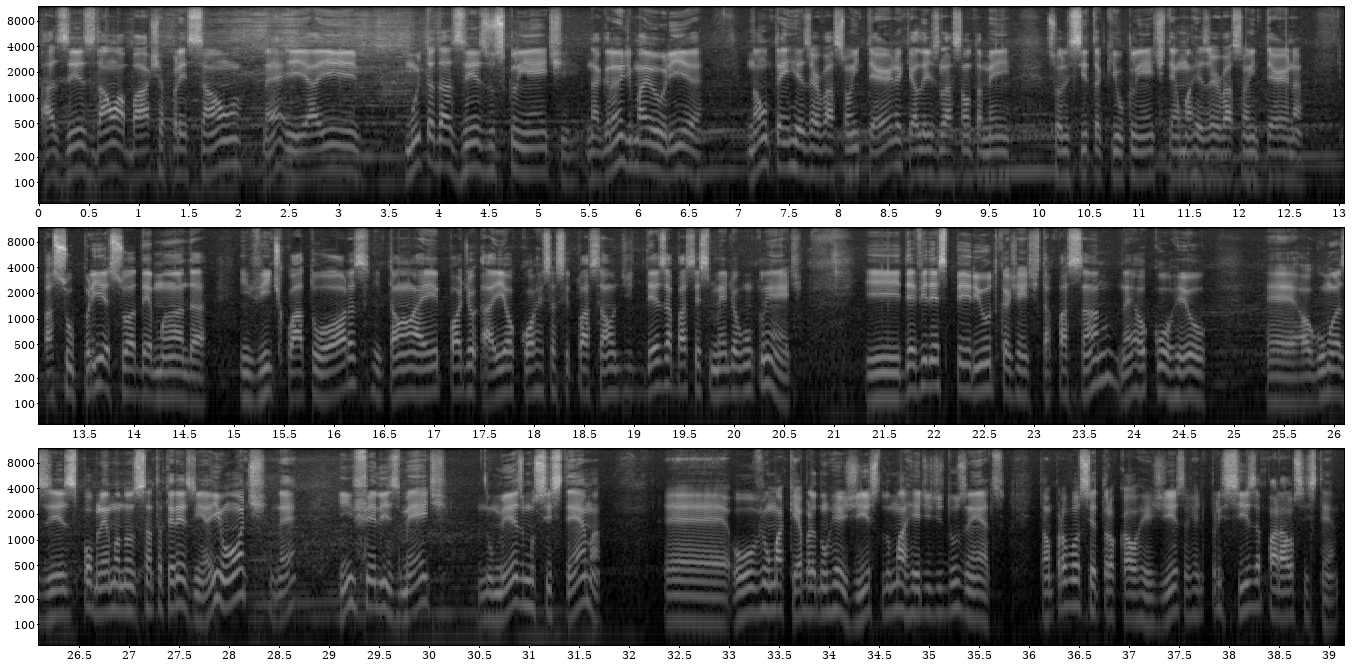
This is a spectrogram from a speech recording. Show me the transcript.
às vezes dá uma baixa pressão, né? E aí, muitas das vezes os clientes, na grande maioria, não tem reservação interna, que a legislação também solicita que o cliente tenha uma reservação interna para suprir a sua demanda em 24 horas. Então aí, pode, aí ocorre essa situação de desabastecimento de algum cliente. E devido a esse período que a gente está passando, né, ocorreu é, algumas vezes problema no Santa Terezinha. E ontem, né, infelizmente, no mesmo sistema, é, houve uma quebra de um registro de uma rede de 200. Então, para você trocar o registro, a gente precisa parar o sistema.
